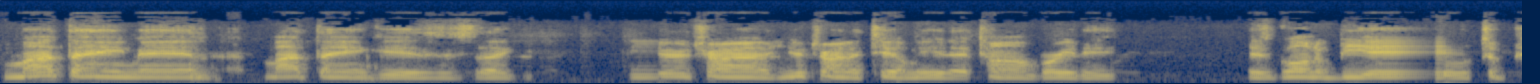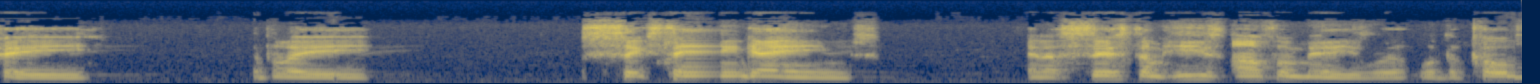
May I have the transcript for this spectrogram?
My thing, man. My thing is is like you're trying you're trying to tell me that Tom Brady is going to be able to pay to play 16 games in a system he's unfamiliar with, with the coach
